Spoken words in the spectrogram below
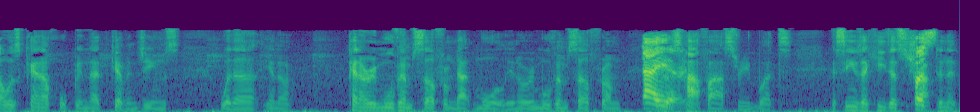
I was kind of hoping that Kevin James would uh you know kind of remove himself from that mold. You know, remove himself from Ah, you know, yeah. half-assery. But it seems like he just trapped in it.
